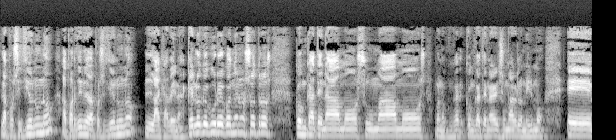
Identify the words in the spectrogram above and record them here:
la posición 1, a partir de la posición 1, la cadena. ¿Qué es lo que ocurre cuando nosotros concatenamos, sumamos, bueno, concatenar y sumar es lo mismo, eh,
